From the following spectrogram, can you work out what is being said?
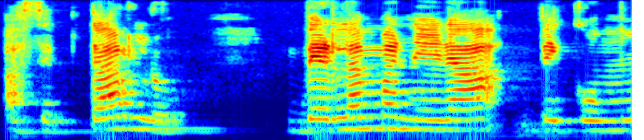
Aceptarlo, ver la manera de cómo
